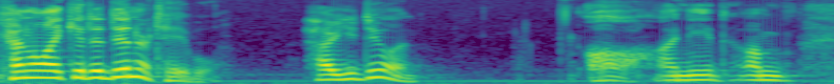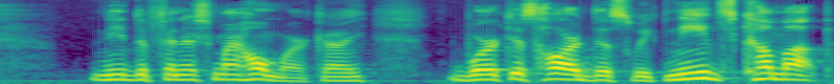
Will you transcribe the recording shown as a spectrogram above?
Kind of like at a dinner table. How are you doing? Oh, I need, I'm, need to finish my homework. I work is hard this week. Needs come up.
